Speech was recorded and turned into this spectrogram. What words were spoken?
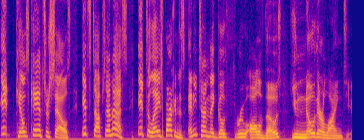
it kills cancer cells, it stops MS, it delays Parkinson's. Anytime they go through all of those, you know they're lying to you.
